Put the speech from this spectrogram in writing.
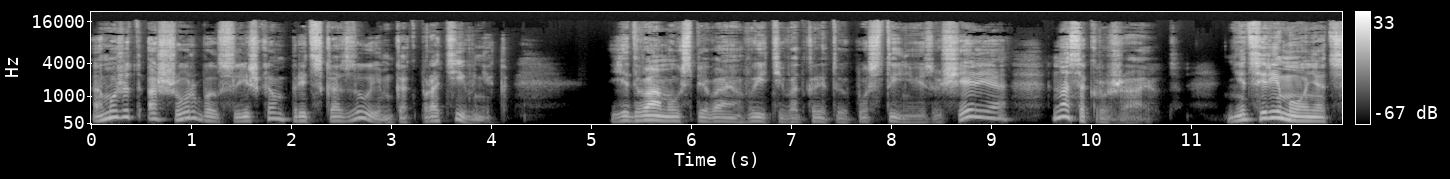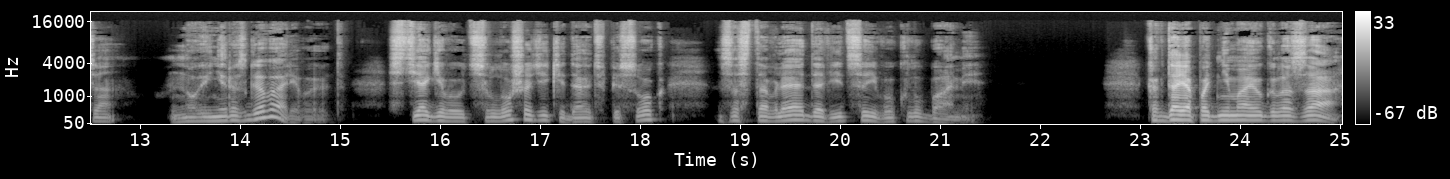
А может, Ашур был слишком предсказуем, как противник. Едва мы успеваем выйти в открытую пустыню из ущелья, нас окружают. Не церемонятся, но и не разговаривают. Стягивают с лошади, кидают в песок, заставляя давиться его клубами. Когда я поднимаю глаза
